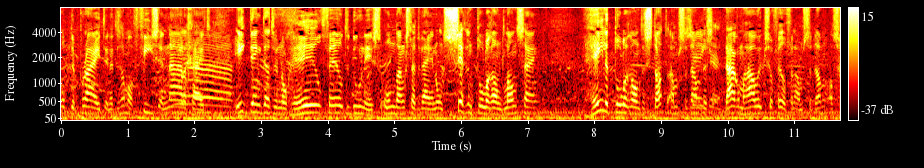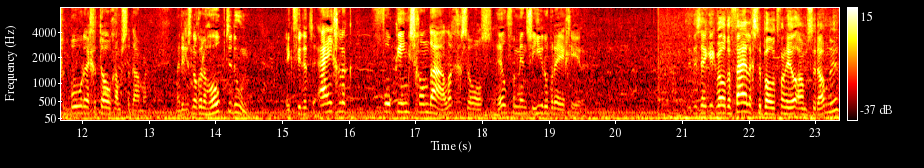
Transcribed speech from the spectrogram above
op de Pride. En het is allemaal vies en narigheid. Ja. Ik denk dat er nog heel veel te doen is. Ondanks dat wij een ontzettend tolerant land zijn. Hele tolerante stad, Amsterdam. Dus daarom hou ik zoveel van Amsterdam. Als geboren en getogen Amsterdammer. Maar er is nog een hoop te doen. Ik vind het eigenlijk fucking schandalig. Zoals heel veel mensen hierop reageren. Dit is denk ik wel de veiligste boot van heel Amsterdam nu.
